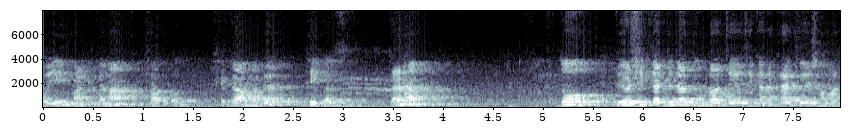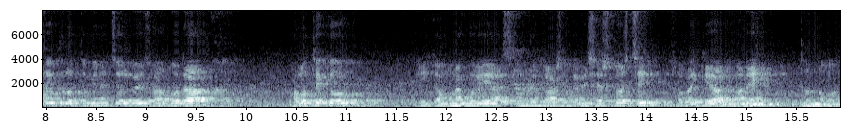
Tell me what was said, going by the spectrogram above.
ওই মালিকানা সত্ত্ব সেটা আমাদের ঠিক আছে, তাই না? তো প্রিয় শিক্ষার্থীরা, তোমরা যে যেখানে থাকবে, সামাজিক দূরত্ব মেনে চলবে সর্বদা। ভালো থেকেও এই কামনা করে আজকে আমাদের ক্লাস এখানে শেষ করছি। সবাইকে অনেক অনেক ধন্যবাদ।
